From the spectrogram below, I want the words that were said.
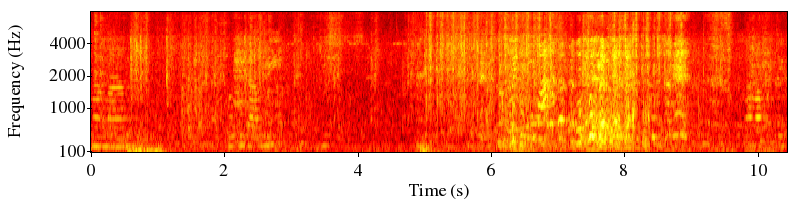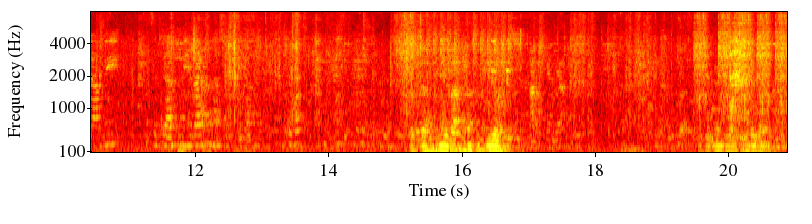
Nama putri kami. Nama putri kami sudah Mirah Nasution sudah Mira Nasution Ibu jelasin dengan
